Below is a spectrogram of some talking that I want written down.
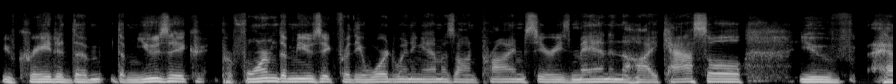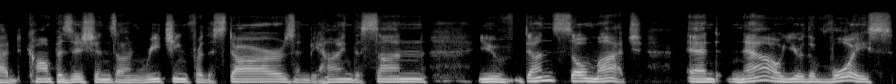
you've created the the music, performed the music for the award-winning Amazon Prime series Man in the High Castle. You've had compositions on Reaching for the Stars and Behind the Sun. You've done so much. And now you're the voice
